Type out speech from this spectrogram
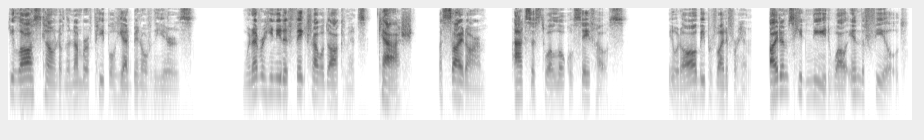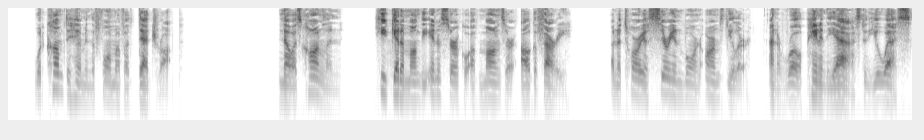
He lost count of the number of people he had been over the years. Whenever he needed fake travel documents, cash, a sidearm, access to a local safe house. It would all be provided for him. Items he'd need while in the field would come to him in the form of a dead drop. Now as Conlon, he'd get among the inner circle of Monzer al-Ghafari, a notorious Syrian-born arms dealer and a royal pain in the ass to the US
